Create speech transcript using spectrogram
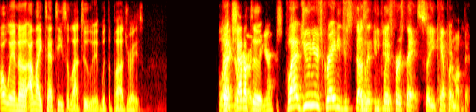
Oh, and uh, I like Tatis a lot too with the Padres. Vlad But shout out Guerrero to- Jr.. Vlad Jr.'s great. He just doesn't. He plays did. first base, so you can't put him up there.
